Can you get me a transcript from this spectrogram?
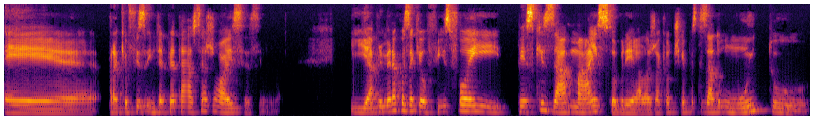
é, para que eu fiz, interpretasse a Joyce, assim. E a primeira coisa que eu fiz foi pesquisar mais sobre ela, já que eu tinha pesquisado muito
